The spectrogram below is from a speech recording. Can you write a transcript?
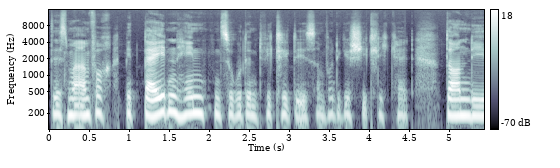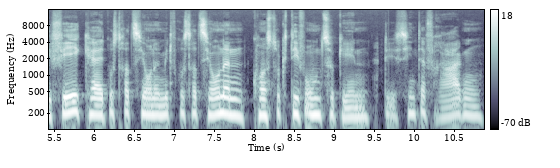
dass man einfach mit beiden Händen so gut entwickelt ist, einfach die Geschicklichkeit. Dann die Fähigkeit, Frustrationen mit Frustrationen konstruktiv umzugehen, das Hinterfragen.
